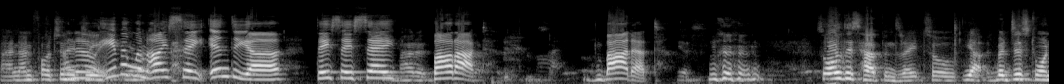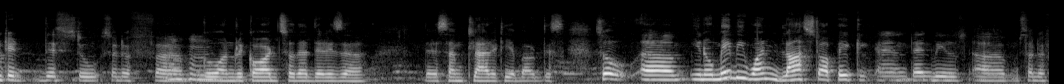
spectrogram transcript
And unfortunately. I know, even when know, I say India, they say, say Bharat. Bharat. Bharat. Yes. so all this happens, right? So, yeah, but just wanted this to sort of uh, mm-hmm. go on record so that there is a there's some clarity about this. So, um, you know, maybe one last topic, and then we'll um, sort of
